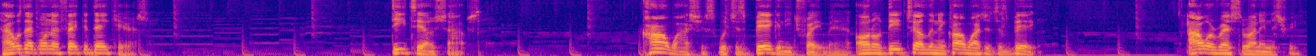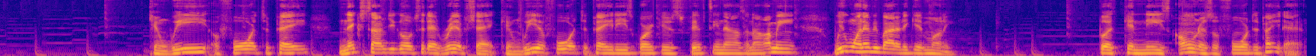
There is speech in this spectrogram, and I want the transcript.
How is that going to affect the daycares? Detail shops car washes, which is big in Detroit, man. Auto detailing and car washes is big. Our restaurant industry. Can we afford to pay next time you go to that rib shack? Can we afford to pay these workers fifteen dollars an hour? I mean, we want everybody to get money, but can these owners afford to pay that?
